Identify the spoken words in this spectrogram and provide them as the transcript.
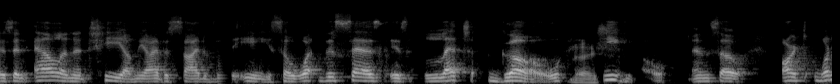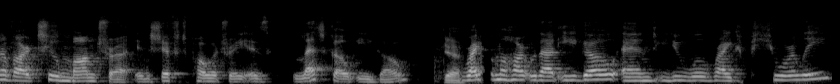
there's an L and a T on the either side of the E. So what this says is let go nice. ego. And so our one of our two mantra in shift poetry is let go ego. Yeah. Write from the heart without ego and you will write purely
